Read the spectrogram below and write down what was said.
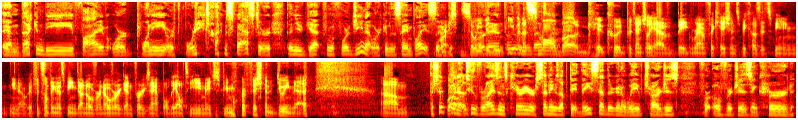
and that can be five or 20 or 40 times faster than you get from a 4G network in the same place. So right. you're just so even even a small bug could potentially have big ramifications because it's being, you know, if it's something that's being done over and over again, for example, the LTE may just be more efficient at doing that. Um, I should point well, out too, Verizon's carrier settings update. They said they're going to waive charges for overages incurred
